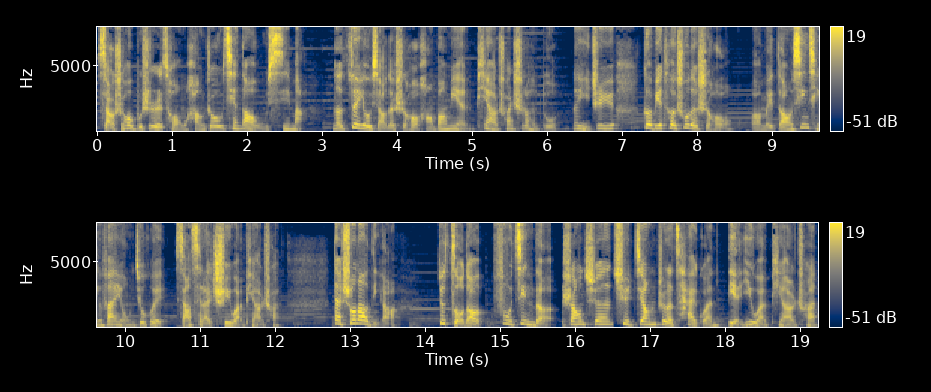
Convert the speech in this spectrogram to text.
小时候不是从杭州迁到无锡嘛？那最幼小的时候，杭帮面片儿川吃了很多，那以至于个别特殊的时候，呃，每当心情翻涌，就会想起来吃一碗片儿川。但说到底啊，就走到附近的商圈去江浙菜馆点一碗片儿川，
